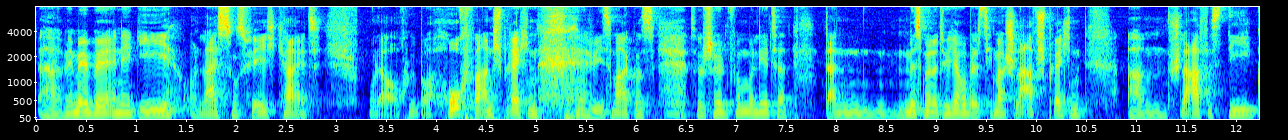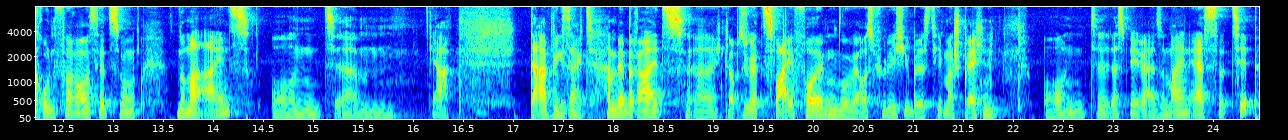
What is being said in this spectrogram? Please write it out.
äh, wenn wir über Energie und Leistungsfähigkeit oder auch über Hochfahren sprechen, wie es Markus so schön formuliert hat, dann müssen wir natürlich auch über das Thema Schlaf sprechen. Ähm, Schlaf ist die Grundvoraussetzung Nummer eins. Und ähm, ja, da, wie gesagt, haben wir bereits, äh, ich glaube, sogar zwei Folgen, wo wir ausführlich über das Thema sprechen. Und äh, das wäre also mein erster Tipp,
